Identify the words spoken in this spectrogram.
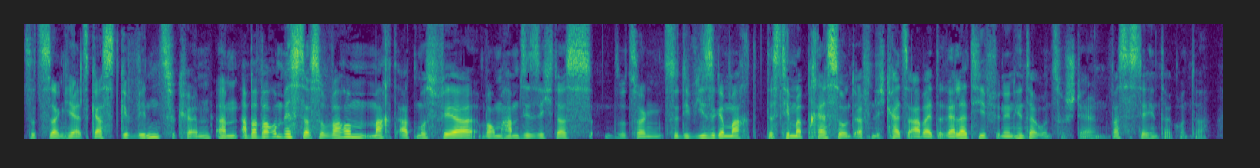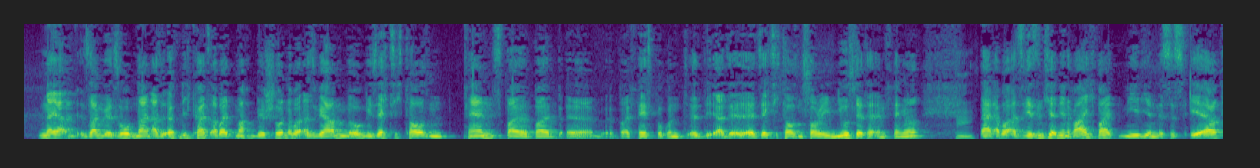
sozusagen hier als Gast gewinnen zu können. Ähm, aber warum ist das so? Warum macht Atmosphäre, warum haben Sie sich das sozusagen zur Devise gemacht, das Thema Presse und Öffentlichkeitsarbeit relativ in den Hintergrund zu stellen? Was ist der Hintergrund da? Naja, sagen wir so, nein, also Öffentlichkeitsarbeit machen wir schon, aber also wir haben irgendwie 60.000 Fans bei, bei, äh, bei Facebook und äh, 60.000, äh, sorry, Newsletter-Empfänger. Hm. Nein, aber also wir sind ja in den Reichweitenmedien. Es ist eher,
